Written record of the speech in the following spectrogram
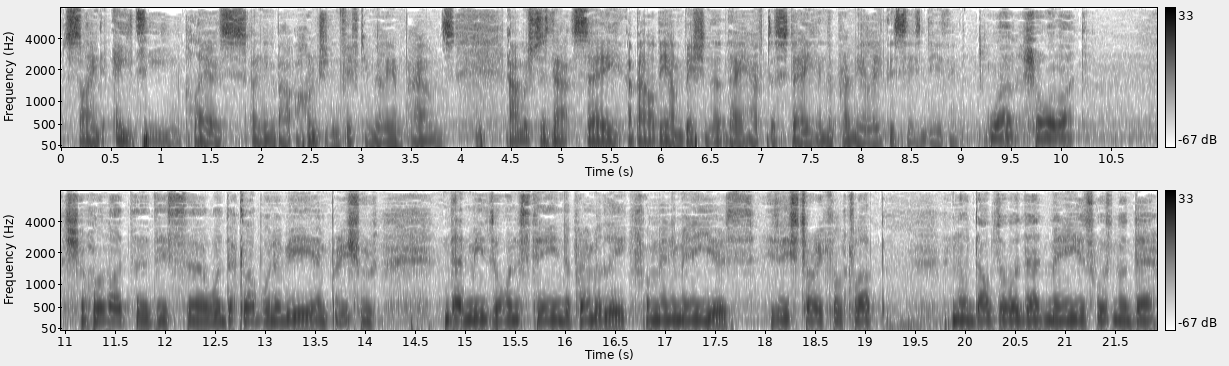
signed 18 players, spending about 150 million pounds. How much does that say about the ambition that they have to stay in the Premier League this season? Do you think? Well, show a lot uh, this uh, what the club want to be. I'm pretty sure that means I want to stay in the Premier League for many many years. It's a historical club, no doubts about that. Many years was not there,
